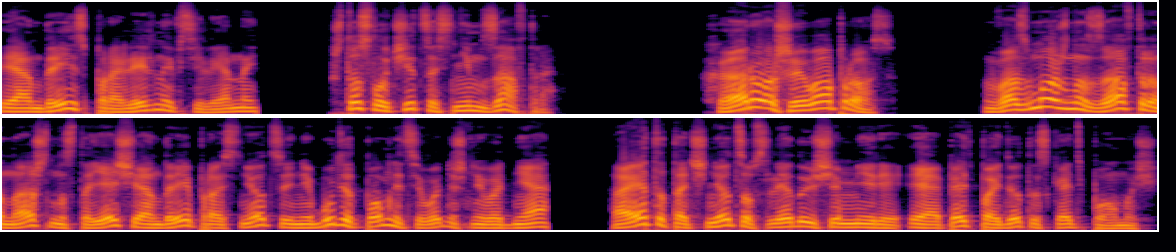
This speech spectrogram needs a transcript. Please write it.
и Андрей из параллельной вселенной. Что случится с ним завтра? Хороший вопрос. Возможно, завтра наш настоящий Андрей проснется и не будет помнить сегодняшнего дня, а этот очнется в следующем мире и опять пойдет искать помощь.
